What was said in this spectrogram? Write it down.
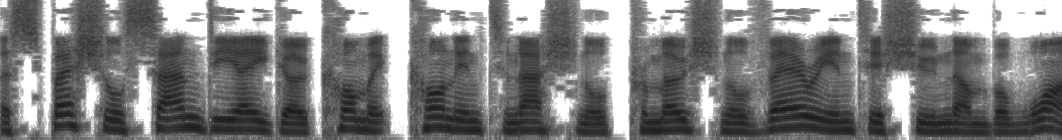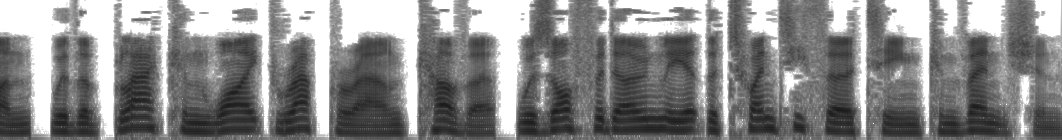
A special San Diego Comic-Con International promotional variant issue number 1, with a black and white wraparound cover, was offered only at the 2013 convention.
